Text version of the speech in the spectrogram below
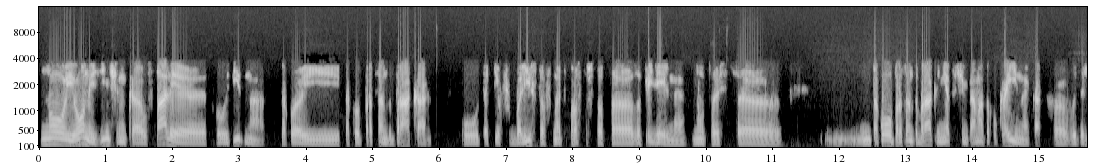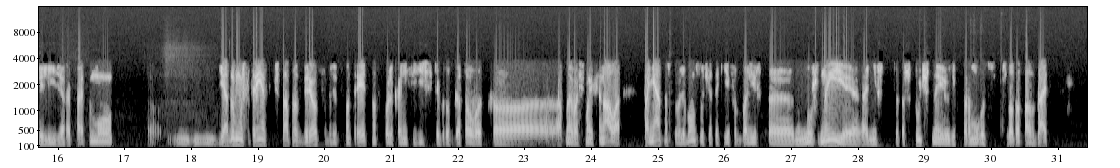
Ну, и он, и Зинченко устали, это было видно. Такой, такой процент брака у таких футболистов, ну, это просто что-то запредельное. Ну, то есть э, такого процента брака нет в чемпионатах Украины, как э, выдали лидеры. Поэтому э, я думаю, что тренерский штаб разберется, будет смотреть, насколько они физически будут готовы к 1-8 э, финала понятно, что в любом случае такие футболисты нужны, они это штучные люди, которые могут что-то создать.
